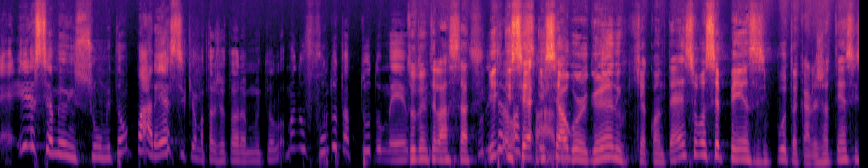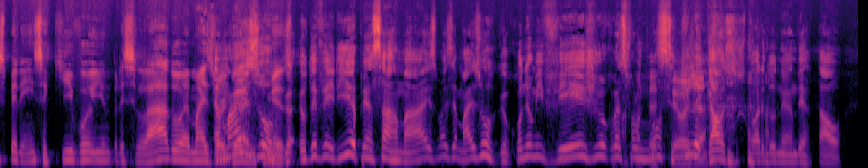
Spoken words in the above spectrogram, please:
É, esse é meu insumo. Então parece que é uma trajetória muito longa, mas no fundo está tudo meio. Tudo entrelaçado. Tudo entrelaçado. Isso, é, isso, é, algo orgânico que acontece ou você pensa assim, puta, cara, já tenho essa experiência aqui, vou indo para esse lado ou é mais é orgânico mais orga... mesmo? Eu deveria pensar mais, mas é mais orgânico. Quando eu me vejo, eu começo a falar, nossa, que já. legal essa história do Neandertal.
